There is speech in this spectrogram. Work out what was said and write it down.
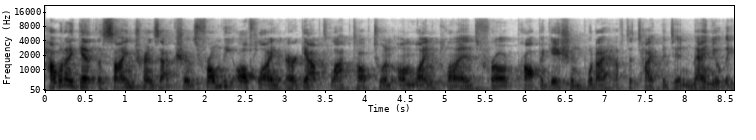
How would I get the signed transactions from the offline air-gapped laptop to an online client for propagation? Would I have to type it in manually?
